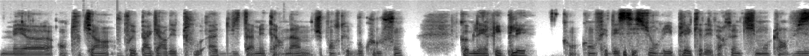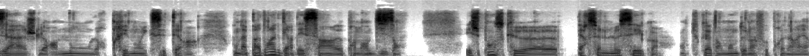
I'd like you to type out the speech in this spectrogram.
mais euh, en tout cas, vous pouvez pas garder tout ad vitam aeternam. Je pense que beaucoup le font, comme les replays. Quand, quand on fait des sessions replay, qu'il y a des personnes qui montrent leur visage, leur nom, leur prénom, etc. On n'a pas le droit de garder ça euh, pendant dix ans. Et je pense que euh, personne ne le sait, quoi. En tout cas, dans le monde de l'infoprenariat.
